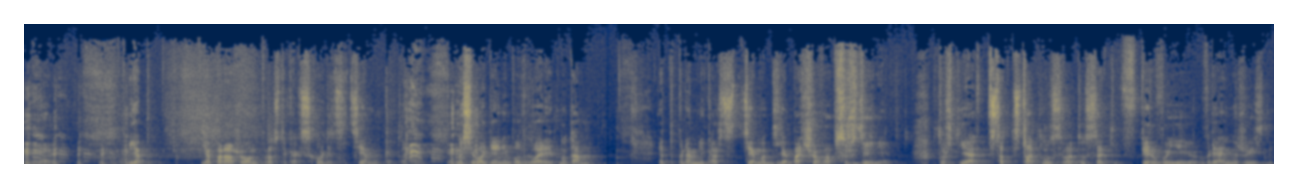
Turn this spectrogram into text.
я, я, я поражен просто, как сходятся темы, которые... Но сегодня я не буду говорить, но там это прям, мне кажется, тема для большого обсуждения. Потому что я столкнулся в этом кстати, впервые в реальной жизни.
